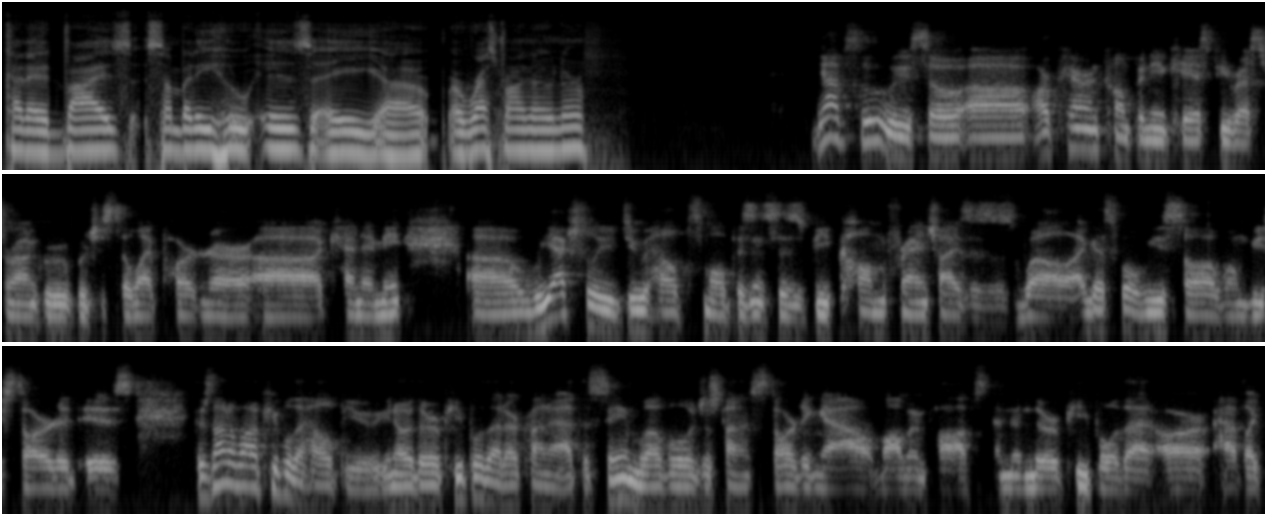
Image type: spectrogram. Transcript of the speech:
kind of advise somebody who is a, uh, a restaurant owner? Yeah, absolutely. So uh, our parent company, KSP Restaurant Group, which is still my partner, uh, Ken and me, uh, we actually do help small businesses become franchises as well. I guess what we saw when we started is there's not a lot of people to help you. You know, there are people that are kind of at the same level, just kind of starting out, mom and pops, and then there are people that are have like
